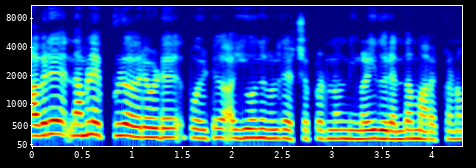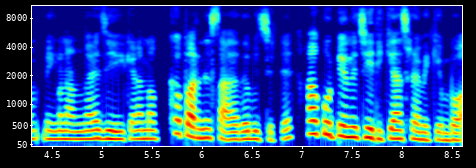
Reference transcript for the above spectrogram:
നമ്മൾ നമ്മളെപ്പോഴും അവരോട് പോയിട്ട് അയ്യോ നിങ്ങൾ രക്ഷപ്പെടണം നിങ്ങൾ ഈ ദുരന്തം മറക്കണം നിങ്ങൾ അങ്ങനെ ജീവിക്കണം എന്നൊക്കെ പറഞ്ഞ് സഹതപിച്ചിട്ട് ആ കുട്ടി ഒന്ന് ചിരിക്കാൻ ശ്രമിക്കുമ്പോൾ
